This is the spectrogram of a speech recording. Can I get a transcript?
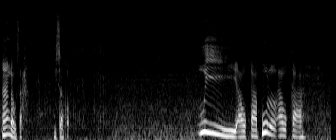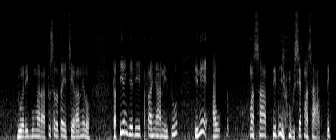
Ah nggak usah. Bisa kok. Wih, Aoka full Aoka. 2500 rata ecerannya loh. Tapi yang jadi pertanyaan itu, ini masa aktifnya buset masa aktif.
